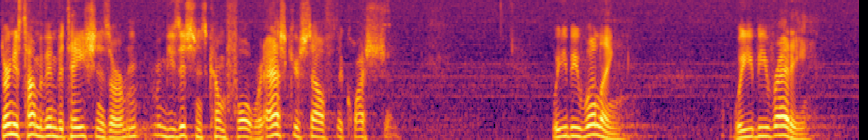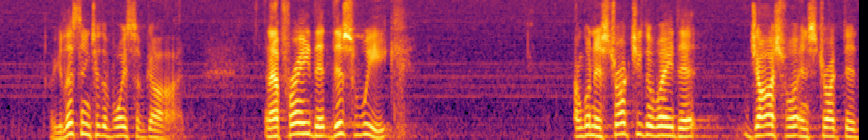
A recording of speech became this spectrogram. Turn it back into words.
During this time of invitation, as our musicians come forward, ask yourself the question Will you be willing? Will you be ready? Are you listening to the voice of God? And I pray that this week, I'm going to instruct you the way that Joshua instructed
